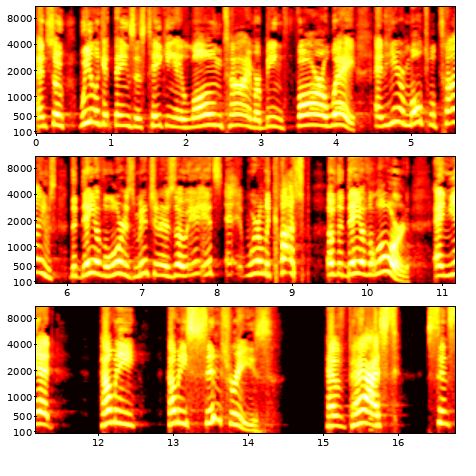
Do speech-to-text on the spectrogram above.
And so we look at things as taking a long time or being far away. And here, multiple times, the day of the Lord is mentioned as though it's, eh, we're on the cusp of the day of the Lord. And yet, how many, how many centuries have passed since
